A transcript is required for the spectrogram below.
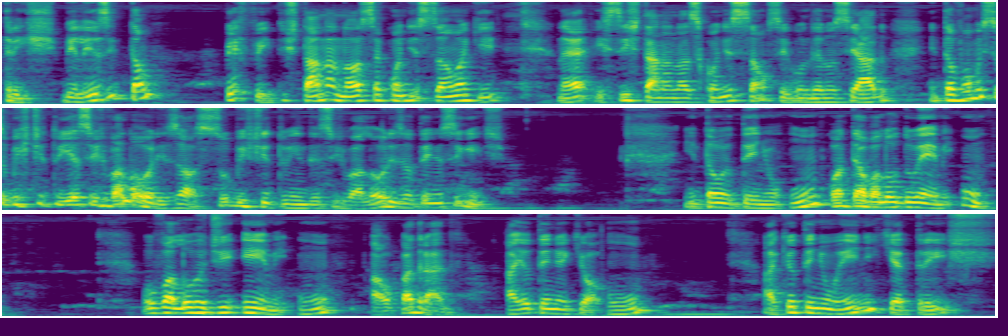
3, beleza? Então, perfeito. Está na nossa condição aqui, né? E se está na nossa condição, segundo enunciado, então vamos substituir esses valores. Ó, substituindo esses valores, eu tenho o seguinte. Então, eu tenho 1. Quanto é o valor do M? 1. O valor de M, 1 ao quadrado. Aí eu tenho aqui, ó, 1. Aqui eu tenho n, que é 3.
